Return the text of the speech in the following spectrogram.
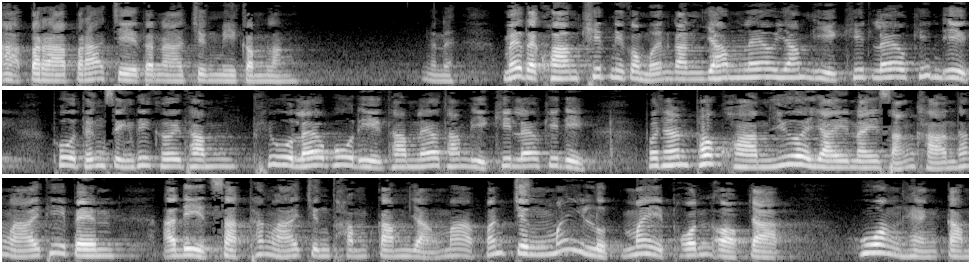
อะปราประเจตนาจึงมีกำลังนะแม้แต่ความคิดนี่ก็เหมือนกันย้ำแล้วย้ำอีกคิดแล้วคิดอีก พูดถึงสิ่งที่เคยทำพูดแล้วพูดอีกทำแล้วทำอีกคิดแล้วคิดอีก เพราะฉะนั้นเพราะความเยื่อใยในสังขารทั้งหลายที่เป็นอดีตสัตว์ทั้งหลายจึงทำกรรมอย่างมาก มันจึงไม่หลุดไม่พ้นออกจากห่วงแห่งกรรม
